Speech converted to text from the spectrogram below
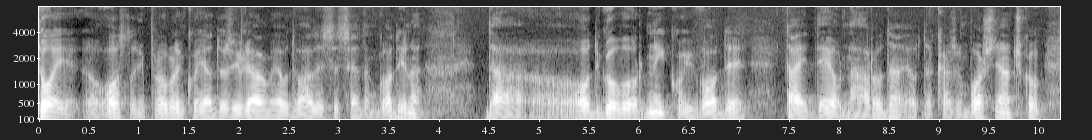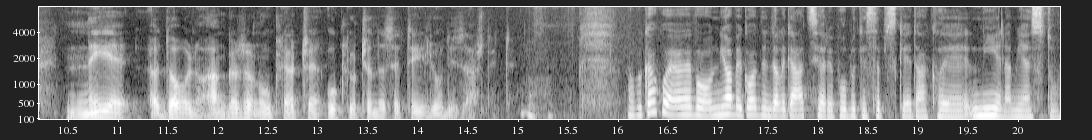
To je e, osnovni problem koji ja doživljavam evo 27 godina, da e, odgovorni koji vode taj deo naroda, evo da kažem bošnjačkog, nije dovoljno angažan, uključen da se ti ljudi zaštite. Mhm. Dobro, kako je, evo, ni ove godine delegacija Republike Srpske, dakle, nije na mjestu e,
